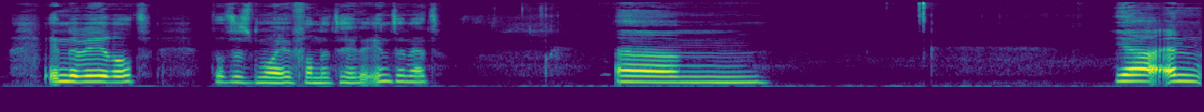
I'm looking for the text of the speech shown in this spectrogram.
in de wereld. Dat is het mooie van het hele internet. Um, ja, en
